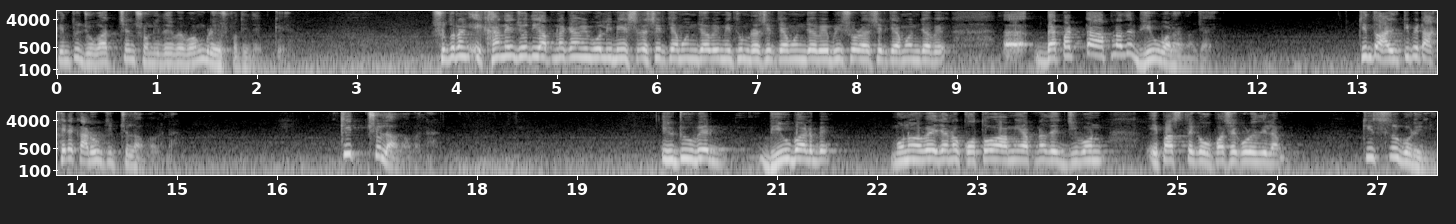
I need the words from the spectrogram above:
কিন্তু যোগাচ্ছেন শনিদেব এবং বৃহস্পতি দেবকে সুতরাং এখানে যদি আপনাকে আমি বলি মেষ রাশির কেমন যাবে, মিথুন রাশির কেমন যাবে, বৃষ রাশির কেমন যাবে ব্যাপারটা আপনাদের ভিউ বাড়ানো যায়। কিন্তু আলটিমেট আখেরে কারোর কিচ্ছু লাভ হবে না। কিচ্ছু লাভ হবে না। ইউটিউবের ভিউ বাড়বে। মনে হবে যেন কত আমি আপনাদের জীবন এপাশ থেকে ওপাশে করে দিলাম। কিচ্ছু করিনি।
